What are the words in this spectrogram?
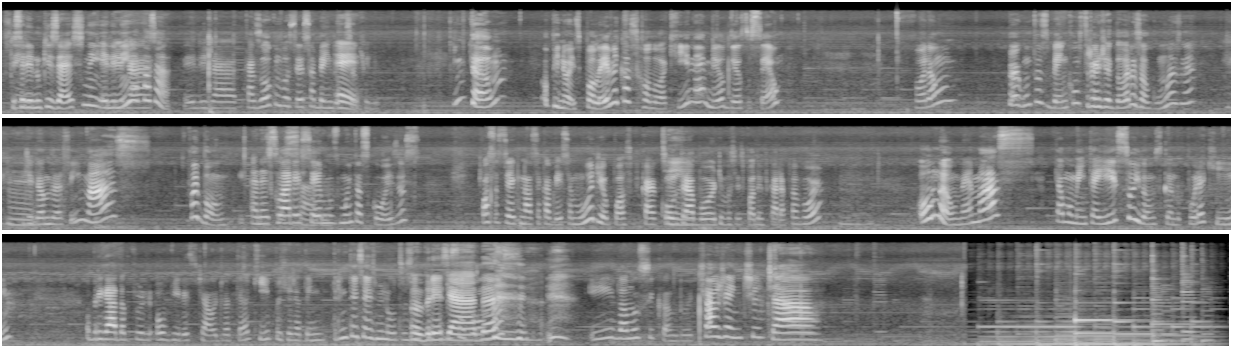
Porque se ele não quisesse, nem, ele, Ele nem já- ia casar. Ele já casou com você sabendo É. do seu filho. Então, opiniões polêmicas rolou aqui, né? Meu Deus do céu. Foram perguntas bem constrangedoras, algumas, né? É. Digamos assim, mas foi bom. É. Esclarecemos muitas coisas. Possa ser que nossa cabeça mude, eu posso ficar contra Sim. aborto e vocês podem ficar a favor. Ou não, né? Mas até o momento é isso e vamos ficando por aqui. Obrigada por ouvir este áudio até aqui, porque já tem 36 minutos e 13 Obrigada. E vamos ficando. Tchau, gente! Tchau.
